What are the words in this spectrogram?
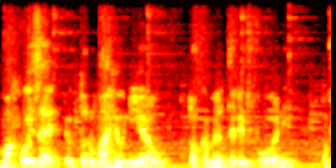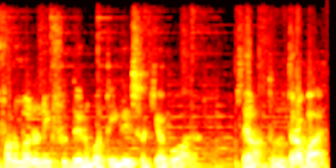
uma coisa é, eu tô numa reunião, toca meu telefone, eu falo, mano, nem fudendo, vou atender isso aqui agora. Sei lá, tô no trabalho.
